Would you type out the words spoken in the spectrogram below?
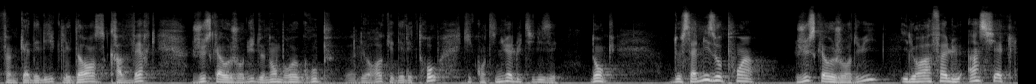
Funkadelic, les Doors, Kraftwerk, jusqu'à aujourd'hui de nombreux groupes de rock et d'électro qui continuent à l'utiliser. Donc, de sa mise au point jusqu'à aujourd'hui, il aura fallu un siècle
